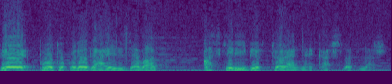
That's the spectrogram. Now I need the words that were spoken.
ve protokole dahil zevat askeri bir törenle karşıladılar.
